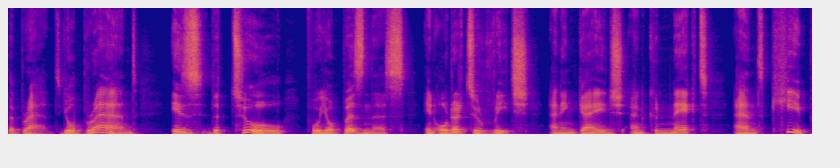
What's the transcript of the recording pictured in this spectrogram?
the brand. Your brand is the tool for your business in order to reach and engage and connect and keep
